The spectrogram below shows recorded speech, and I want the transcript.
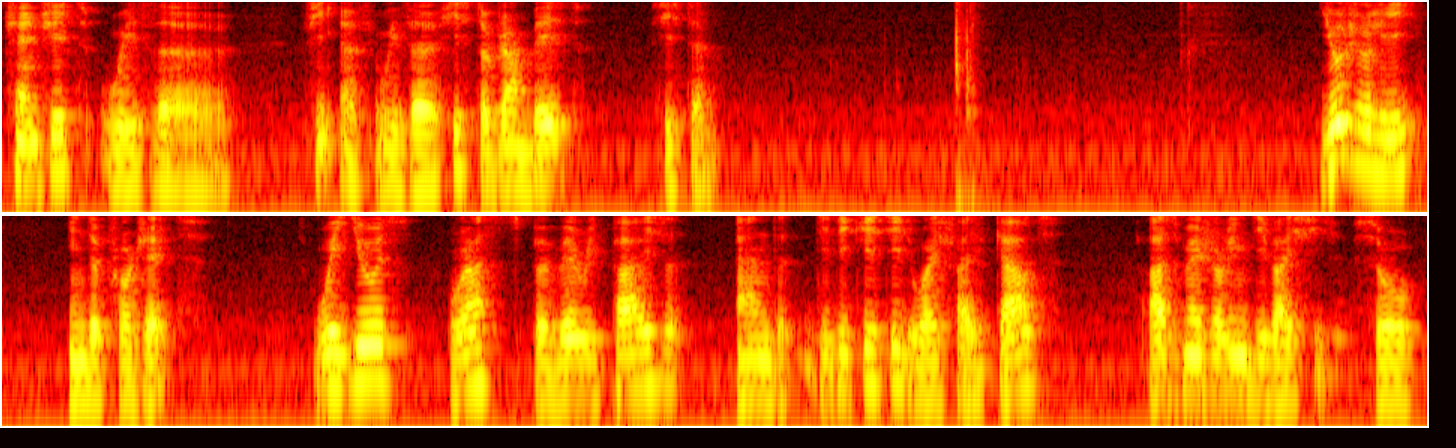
change it with uh, with a histogram based system. Usually in the project we use Raspberry Pis and dedicated Wi-Fi cards as measuring devices. So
